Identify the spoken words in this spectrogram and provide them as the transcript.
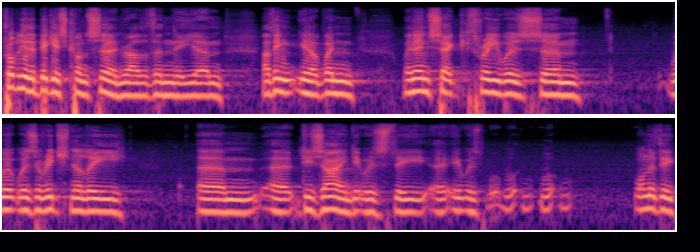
probably the biggest concern rather than the. Um, I think you know when when NSEC three was um, was originally um, uh, designed, it was the uh, it was one of the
